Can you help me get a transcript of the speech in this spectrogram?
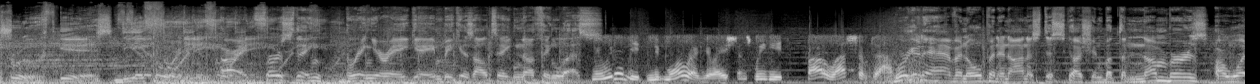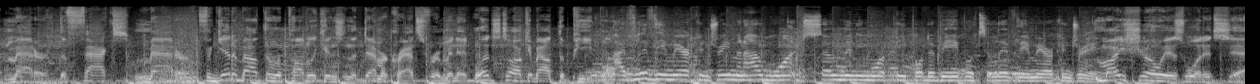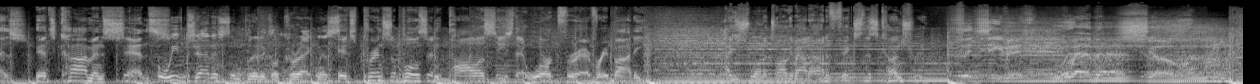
Truth is the authority. All right, first thing, bring your A game because I'll take nothing less. I mean, we don't need more regulations. We need far less of them. We're going to have an open and honest discussion, but the numbers are what matter. The facts matter. Forget about the Republicans and the Democrats for a minute. Let's talk about the people. I've lived the American dream, and I want so many more people to be able to live the American dream. My show is what it says. It's common sense. We've jettisoned political correctness. It's principles and policies that work for everybody. I just want to talk about how to fix this country. The David Webb Show.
